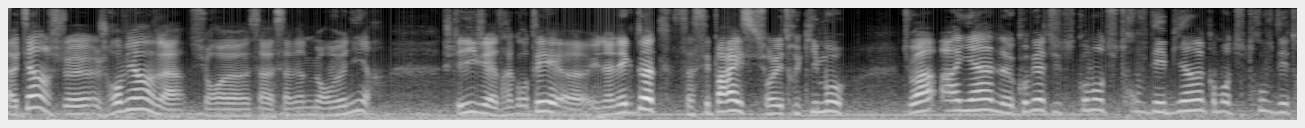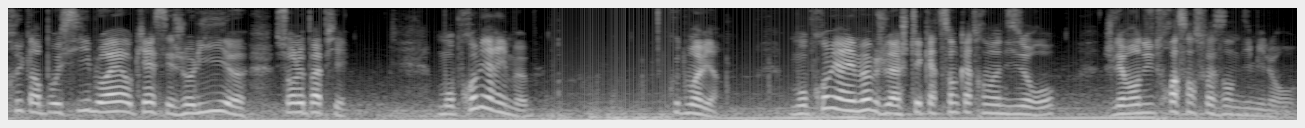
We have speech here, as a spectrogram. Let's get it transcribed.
Euh, tiens, je, reviens là, sur, euh, ça, vient de me revenir. Je t'ai dit que j'allais te raconter une anecdote. Ça, c'est pareil, c'est sur les trucs IMO. Tu vois, ah Yann, combien comment tu trouves des biens, comment tu trouves des trucs impossibles? Ouais, ok, c'est joli sur le papier. Mon premier immeuble, écoute-moi bien, mon premier immeuble, je l'ai acheté 490 euros. Je l'ai vendu 370 000 euros.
